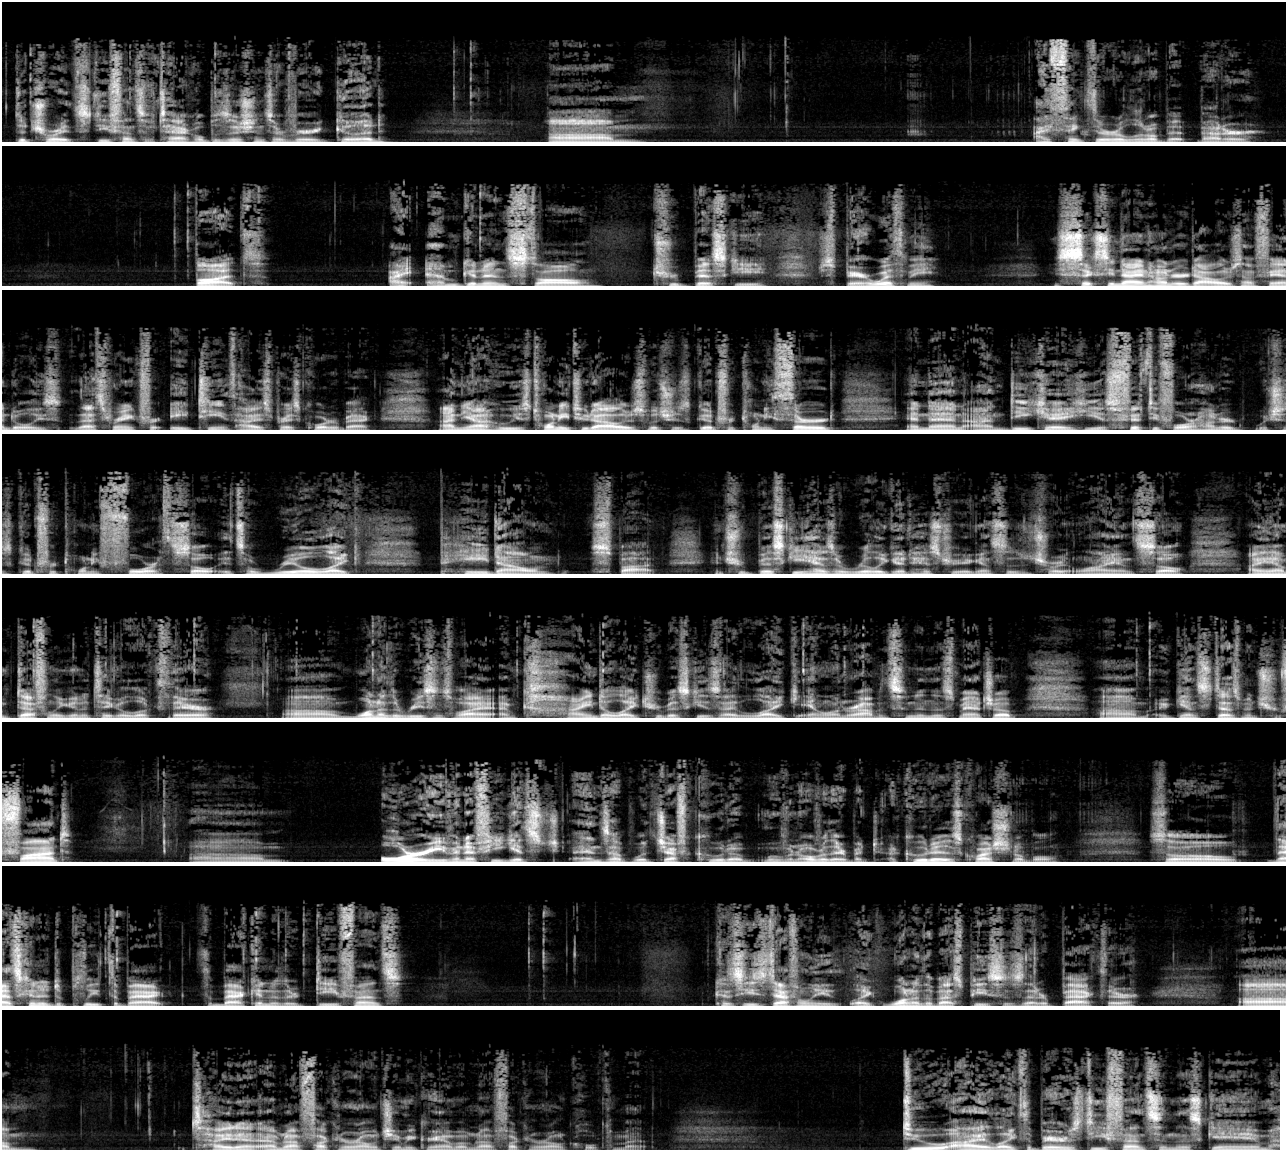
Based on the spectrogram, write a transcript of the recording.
Detroit's defensive tackle positions are very good. Um, I think they're a little bit better. But I am going to install Trubisky. Just bear with me. He's sixty nine hundred dollars on FanDuel. He's that's ranked for 18th highest priced quarterback. On Yahoo, he's twenty two dollars, which is good for twenty third. And then on DK, he is fifty four hundred, which is good for twenty fourth. So it's a real like pay down spot. And Trubisky has a really good history against the Detroit Lions. So I am definitely going to take a look there. Um, one of the reasons why I'm kind of like Trubisky is I like Allen Robinson in this matchup um, against Desmond Trufant. Um, or even if he gets ends up with Jeff Okudah moving over there, but Okudah is questionable, so that's going to deplete the back the back end of their defense because he's definitely like one of the best pieces that are back there. Um, tight end. I'm not fucking around with Jimmy Graham. I'm not fucking around with Cole Kmet. Do I like the Bears defense in this game?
